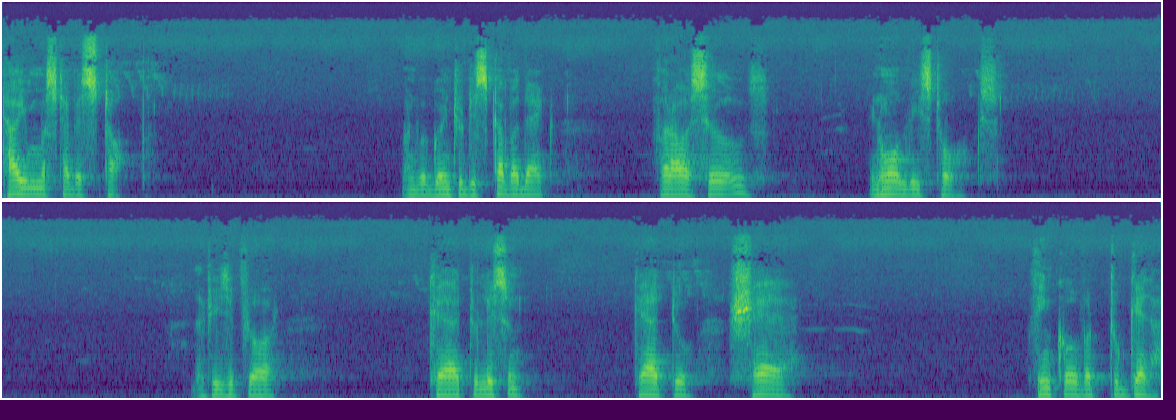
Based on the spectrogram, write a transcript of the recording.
time must have a stop. And we're going to discover that for ourselves in all these talks. That is, if you are care to listen, care to share, think over together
